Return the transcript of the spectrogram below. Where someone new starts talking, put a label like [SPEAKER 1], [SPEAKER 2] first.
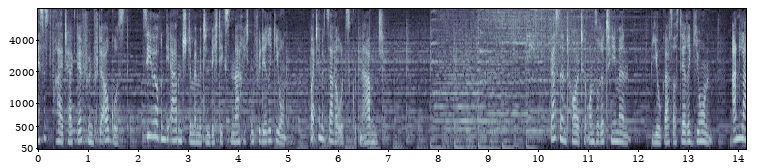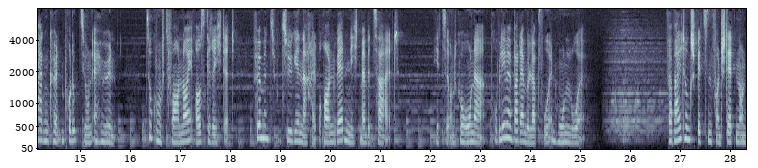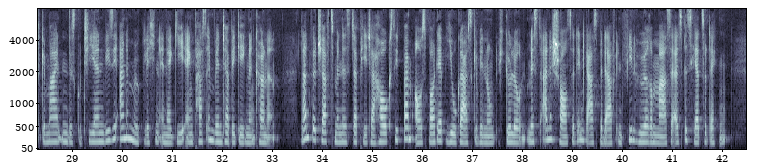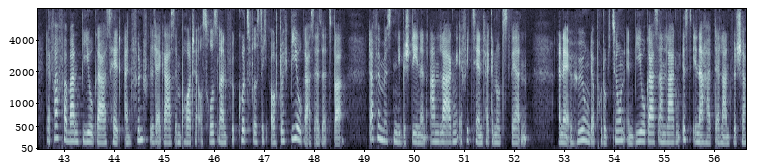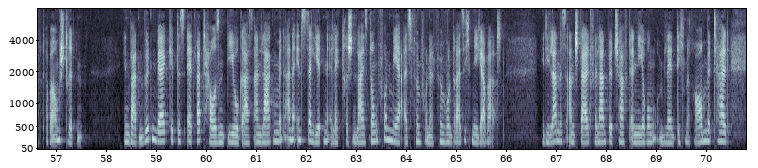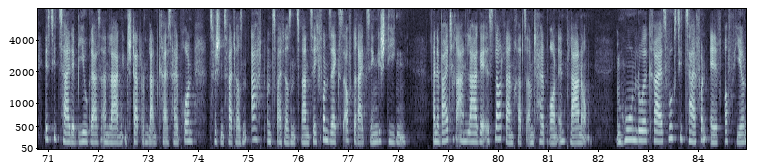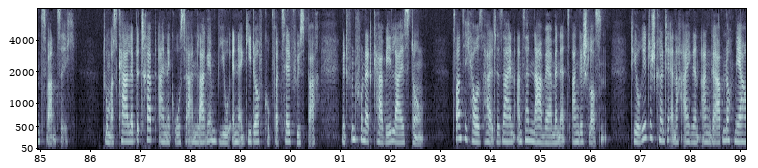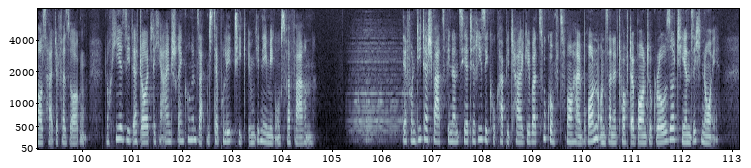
[SPEAKER 1] Es ist Freitag, der 5. August. Sie hören die Abendstimme mit den wichtigsten Nachrichten für die Region. Heute mit Sarah Utz. Guten Abend. Das sind heute unsere Themen. Biogas aus der Region. Anlagen könnten Produktion erhöhen. Zukunftsfonds neu ausgerichtet. Firmenzugzüge nach Heilbronn werden nicht mehr bezahlt. Hitze und Corona. Probleme bei der Müllabfuhr in Hohenlohe. Verwaltungsspitzen von Städten und Gemeinden diskutieren, wie sie einem möglichen Energieengpass im Winter begegnen können. Landwirtschaftsminister Peter Haug sieht beim Ausbau der Biogasgewinnung durch Gülle und Mist eine Chance, den Gasbedarf in viel höherem Maße als bisher zu decken. Der Fachverband Biogas hält ein Fünftel der Gasimporte aus Russland für kurzfristig auch durch Biogas ersetzbar. Dafür müssten die bestehenden Anlagen effizienter genutzt werden. Eine Erhöhung der Produktion in Biogasanlagen ist innerhalb der Landwirtschaft aber umstritten. In Baden-Württemberg gibt es etwa 1000 Biogasanlagen mit einer installierten elektrischen Leistung von mehr als 535 Megawatt. Wie die Landesanstalt für Landwirtschaft, Ernährung im ländlichen Raum mitteilt, ist die Zahl der Biogasanlagen in Stadt und Landkreis Heilbronn zwischen 2008 und 2020 von 6 auf 13 gestiegen. Eine weitere Anlage ist laut Landratsamt Heilbronn in Planung. Im Hohenlohe-Kreis wuchs die Zahl von 11 auf 24. Thomas Kahle betreibt eine große Anlage im Bioenergiedorf Kupferzell-Füßbach mit 500 kW Leistung. 20 Haushalte seien an sein Nahwärmenetz angeschlossen. Theoretisch könnte er nach eigenen Angaben noch mehr Haushalte versorgen. Doch hier sieht er deutliche Einschränkungen seitens der Politik im Genehmigungsverfahren. Der von Dieter Schwarz finanzierte Risikokapitalgeber Zukunftsfonds Heilbronn und seine Tochter Born to Grow sortieren sich neu.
